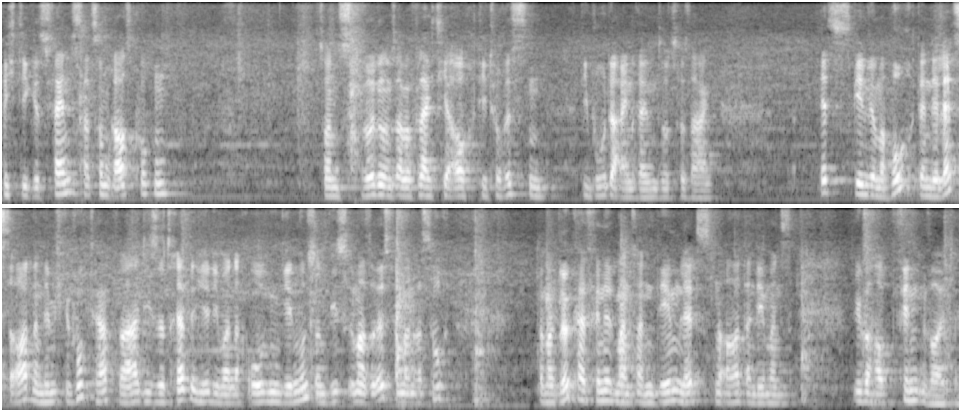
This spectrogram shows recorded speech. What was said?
richtiges Fenster zum Rausgucken. Sonst würden uns aber vielleicht hier auch die Touristen die Bude einrennen sozusagen. Jetzt gehen wir mal hoch, denn der letzte Ort, an dem ich geguckt habe, war diese Treppe hier, die man nach oben gehen muss. Und wie es immer so ist, wenn man was sucht, wenn man Glück hat, findet man es an dem letzten Ort, an dem man es überhaupt finden wollte.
